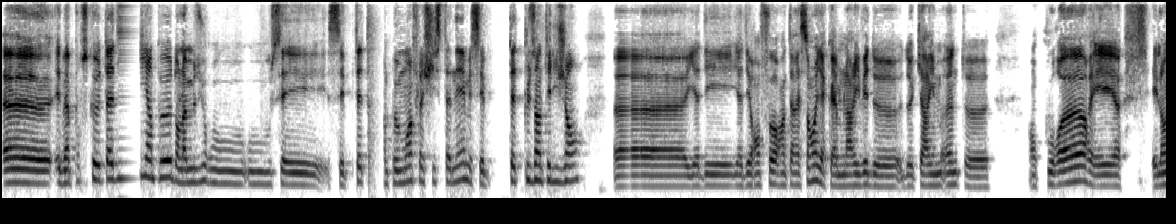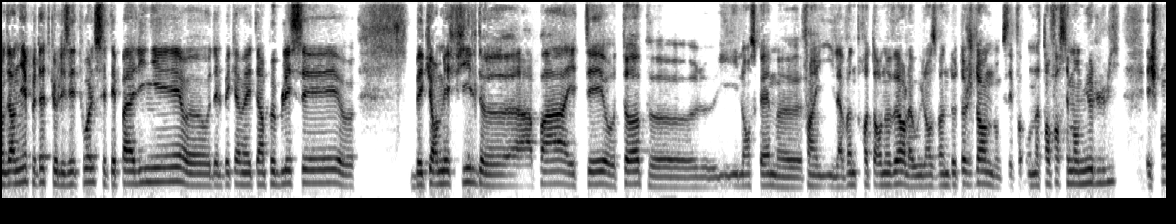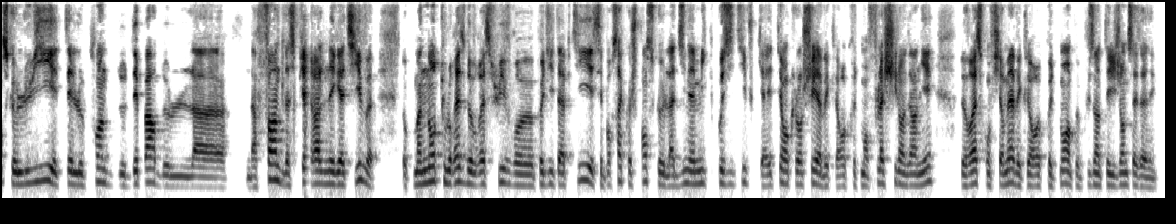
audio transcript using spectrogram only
Euh, et ben pour ce que tu as dit un peu, dans la mesure où, où c'est c'est peut-être un peu moins flashy cette année, mais c'est peut-être plus intelligent. Euh, Il y des il y a des renforts intéressants. Il y a quand même l'arrivée de, de Karim Hunt euh, en coureur et et l'an dernier peut-être que les étoiles s'étaient pas alignées. Euh, Odell Beckham a été un peu blessé. Baker Mayfield euh, a pas été au top. Euh, il lance quand même, euh, enfin, il a 23 turnovers là où il lance 22 touchdowns. Donc c'est, on attend forcément mieux de lui. Et je pense que lui était le point de départ de la, la fin de la spirale négative. Donc maintenant tout le reste devrait suivre petit à petit. Et c'est pour ça que je pense que la dynamique positive qui a été enclenchée avec les recrutements flashy l'an dernier devrait se confirmer avec les recrutements un peu plus intelligents de cette année.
